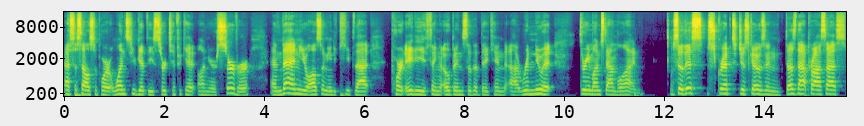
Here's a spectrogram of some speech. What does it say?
SSL support once you get the certificate on your server. And then you also need to keep that port 80 thing open so that they can uh, renew it three months down the line. So this script just goes and does that process,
